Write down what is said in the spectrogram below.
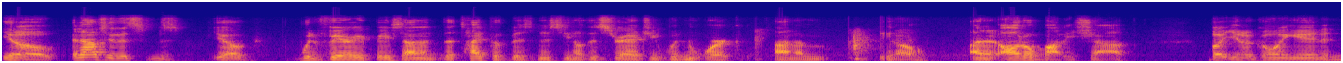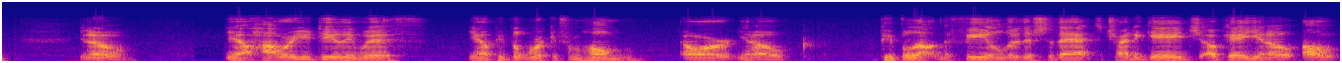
You know, and obviously this is, you know would vary based on the type of business. You know, this strategy wouldn't work on a you know on an auto body shop, but you know going in and you know you know how are you dealing with you know people working from home or you know people out in the field or this or that to try to gauge okay you know oh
